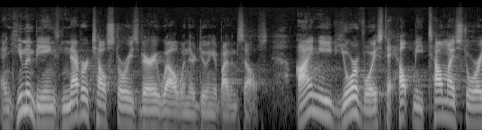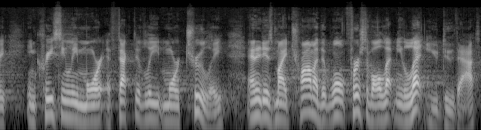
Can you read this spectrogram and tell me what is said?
And human beings never tell stories very well when they're doing it by themselves. I need your voice to help me tell my story increasingly more effectively, more truly. And it is my trauma that won't, first of all, let me let you do that.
